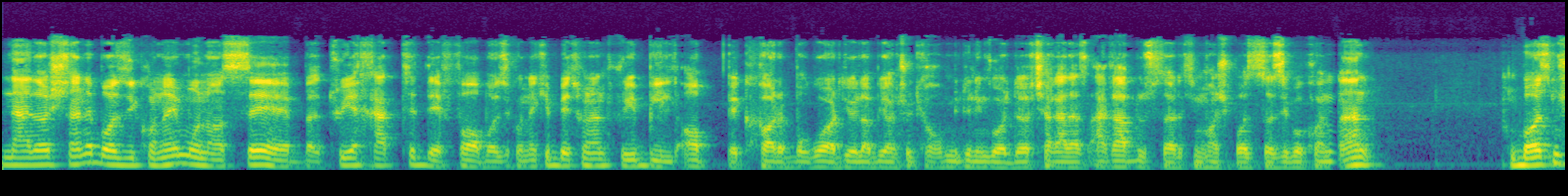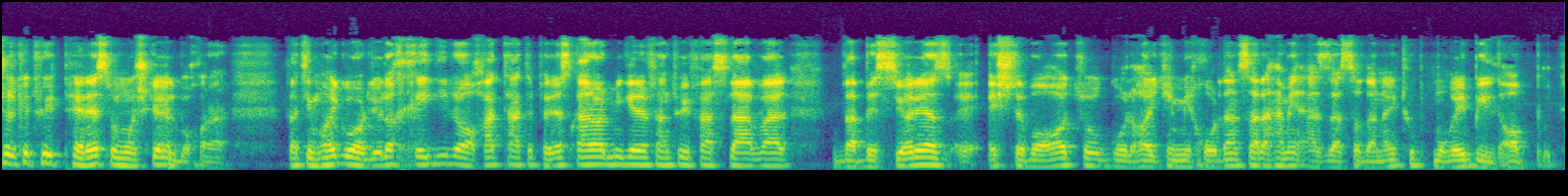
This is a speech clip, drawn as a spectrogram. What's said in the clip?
نداشتن بازیکنهای مناسب توی خط دفاع بازیکنایی که بتونن توی build up به کار با گواردیولا بیان چون که خب می‌دونین گواردیولا چقدر از عقب دوست داره تیم‌هاش بازسازی بکنن. باعث می‌شد که توی پرس به مشکل بخورن و تیم های گواردیولا خیلی راحت تحت پرس قرار می‌گرفتن توی فصل اول و بسیاری از اشتباهات و گل هایی که میخوردن سر همین از دست دادن توپ موقع بیلد آپ بود.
